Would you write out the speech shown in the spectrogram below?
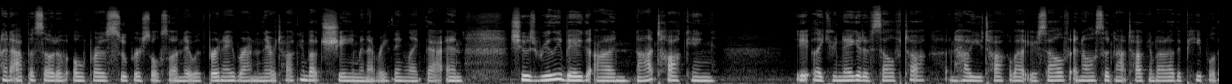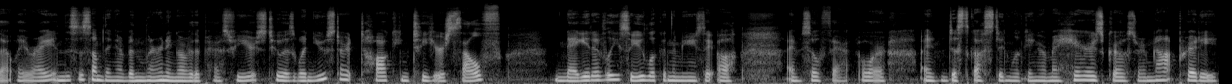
an episode of Oprah's Super Soul Sunday with Brene Brown, and they were talking about shame and everything like that. And she was really big on not talking like your negative self talk and how you talk about yourself, and also not talking about other people that way, right? And this is something I've been learning over the past few years too is when you start talking to yourself negatively. So you look in the mirror and you say, Oh, I'm so fat, or I'm disgusting looking, or my hair is gross, or I'm not pretty,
